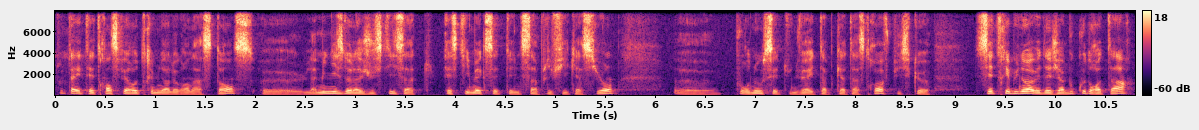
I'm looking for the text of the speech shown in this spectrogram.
Tout a été transféré au tribunal de grande instance. Euh, la ministre de la Justice a estimé que c'était une simplification. Euh, pour nous, c'est une véritable catastrophe, puisque ces tribunaux avaient déjà beaucoup de retard,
